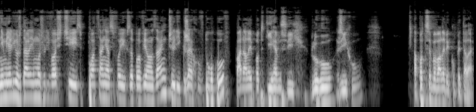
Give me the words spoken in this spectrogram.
nie mieli już dalej możliwości spłacania swoich zobowiązań, czyli grzechów, długów. Padali pod tíhem svých dluhů, hříchů a potřebovali wykupitele.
